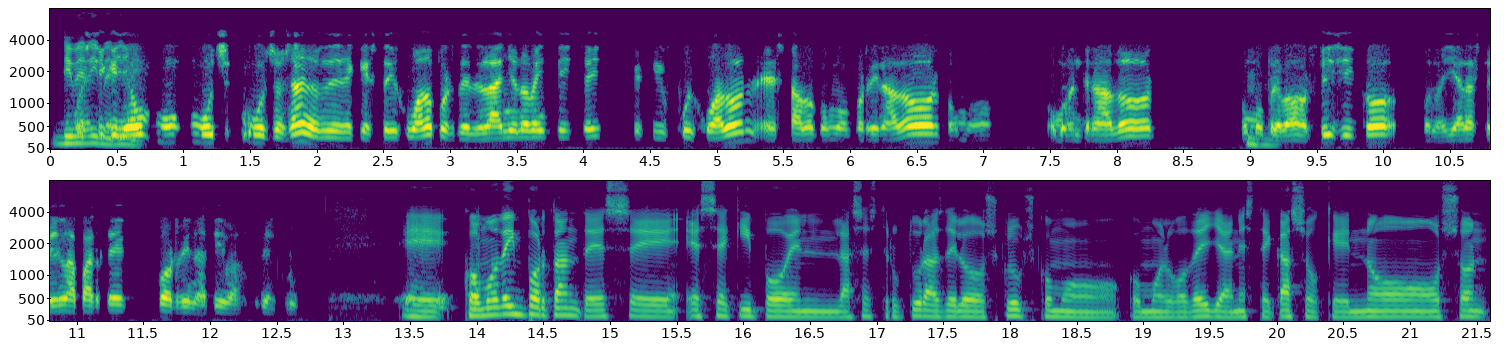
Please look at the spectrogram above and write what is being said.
dime, pues dime, sí llevo muchos años desde que estoy jugando, pues desde el año 96 que fui jugador, he estado como coordinador, como, como entrenador, como uh físico, bueno, y ahora estoy en la parte coordinativa del club. Eh, ¿Cómo de importante es eh, ese equipo en las estructuras de los clubs como, como el Godella, en este caso, que no son,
